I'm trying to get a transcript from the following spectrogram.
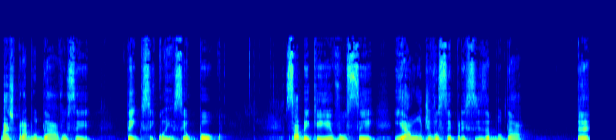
Mas para mudar, você tem que se conhecer um pouco. Saber quem é você e aonde você precisa mudar. Né?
